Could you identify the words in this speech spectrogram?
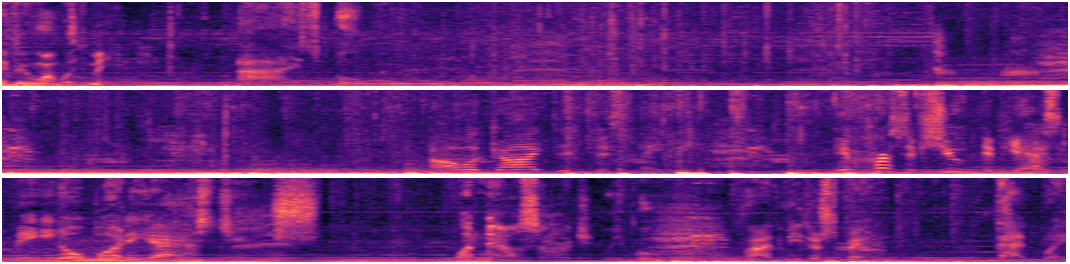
everyone with me. Eyes open. Our guy did this, maybe. Impressive shoot, if you ask me. Nobody asked you. Shh. What now, Sarge? We move. Five meters straight. That way.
